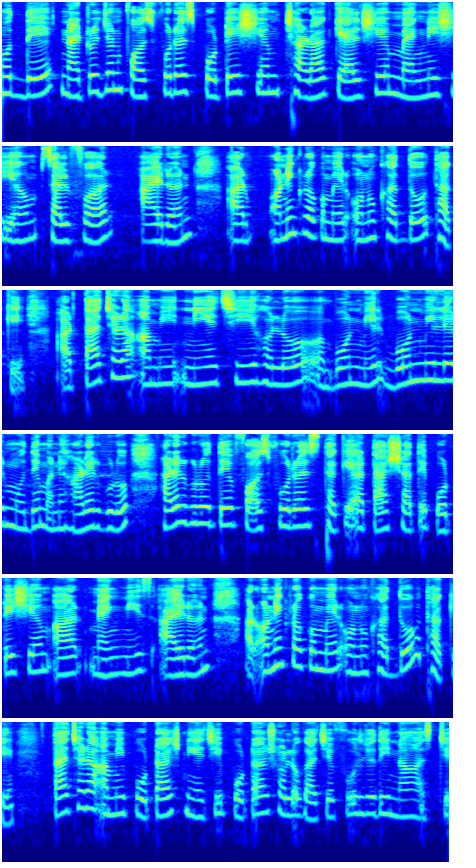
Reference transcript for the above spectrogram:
মধ্যে নাইট্রোজেন ফসফরাস পটাশিয়াম ছাড়া ক্যালসিয়াম ম্যাগনেশিয়াম সালফার আয়রন আর অনেক রকমের অনুখাদ্য থাকে। আর তাছাড়া আমি নিয়েছি হলো বোন মিল বোন মিলের মধ্যে মানে হাড়ের গুঁড়ো। হাড়ের গুঁড়োতে ফসফরাস থাকে আর তার সাথে পটাশিয়াম আর ম্যাগনিজ আয়রন আর অনেক রকমের অনুখাদ্য থাকে। তাছাড়া আমি পটাশ নিয়েছি। পটাশ হলো গাছে ফুল যদি না আসছে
